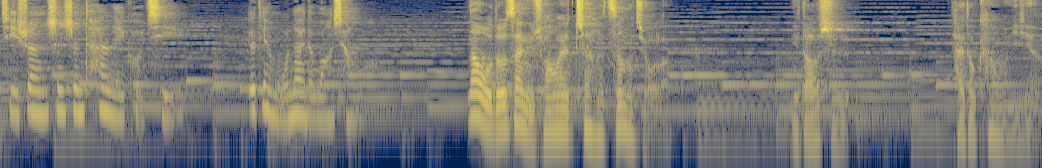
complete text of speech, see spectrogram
齐顺深深叹了一口气。有点无奈的望向我，那我都在你窗外站了这么久了，你倒是抬头看我一眼啊。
